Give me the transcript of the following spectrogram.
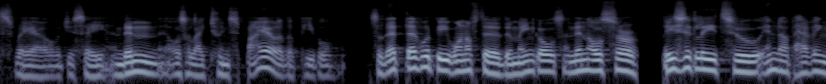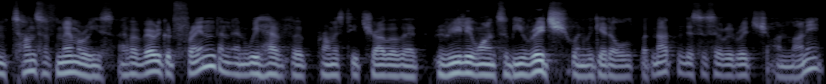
sphere, would you say? And then also like to inspire other people. So that that would be one of the the main goals. And then also basically to end up having tons of memories. I have a very good friend, and, and we have uh, promised each other that we really want to be rich when we get old, but not necessarily rich on money.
